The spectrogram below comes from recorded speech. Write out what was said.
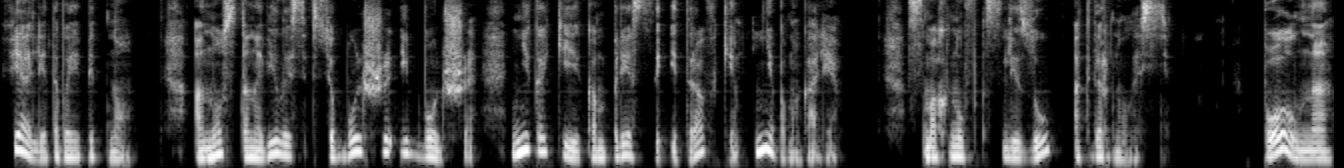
фиолетовое пятно. Оно становилось все больше и больше. Никакие компрессы и травки не помогали. Смахнув слезу, отвернулась. «Полно!»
